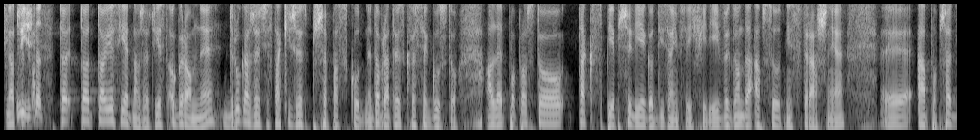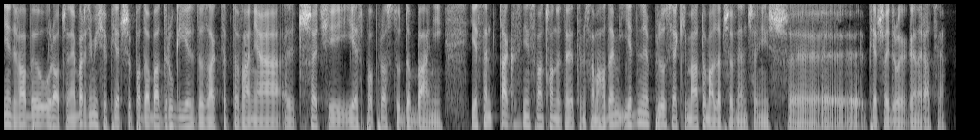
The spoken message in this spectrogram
Znaczy, Widzisz, no... to, to, to jest jedna rzecz, jest ogromny. Druga rzecz jest taki, że jest przepaskudny. Dobra, to jest kwestia gustu, ale po prostu tak spieprzyli jego design w tej chwili. Wygląda absolutnie strasznie, y, a poprzednie dwa były urocze. Najbardziej mi się pierwszy podoba, drugi jest do zaakceptowania, y, trzeci jest po prostu do bani. Jestem tak zniesmaczony tym samochodem. Jedyny plus, jaki ma, to ma lepsze wnętrze niż y, pierwsza i druga generacja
